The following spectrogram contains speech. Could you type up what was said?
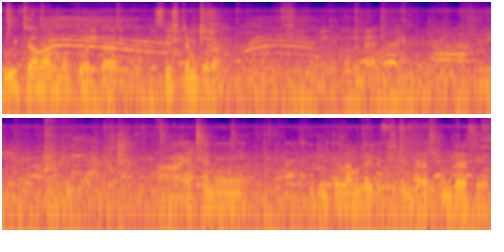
দুই তালার মতো একটা সিস্টেম করা। এখানে দুই তলার মতো একটা সিস্টেম করা। সুন্দর আছে আর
